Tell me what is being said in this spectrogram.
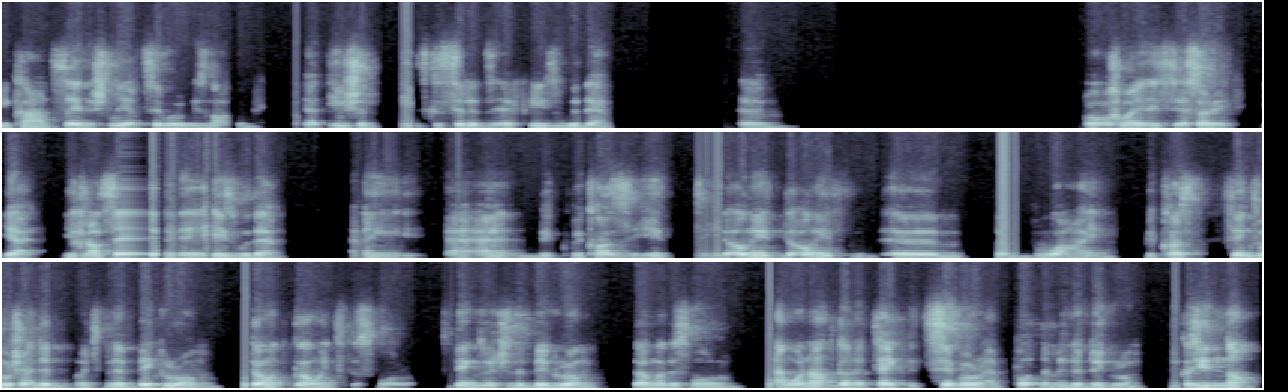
You can't say the shliach tzibur is not the main. That he should. He's considered if he's with them. Um, or sorry, yeah, you cannot say he's with them, and, he, and because he the only the only um, why because things which are in the which in the big room don't go into the small room. Things which are the big room don't go in the small room, and we're not going to take the tzibur and put them in the big room because you're not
